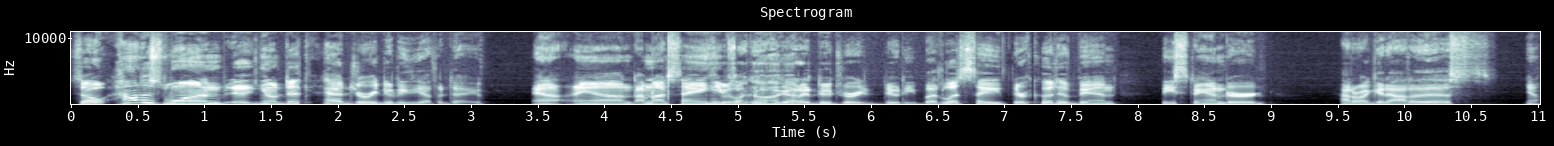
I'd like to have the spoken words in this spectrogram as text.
So, how does one, you know, Dick had jury duty the other day, and, and I'm not saying he was like, oh, I got to do jury duty, but let's say there could have been the standard, how do I get out of this? You know,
